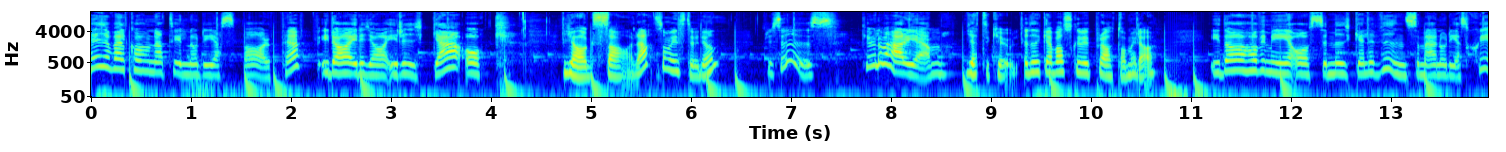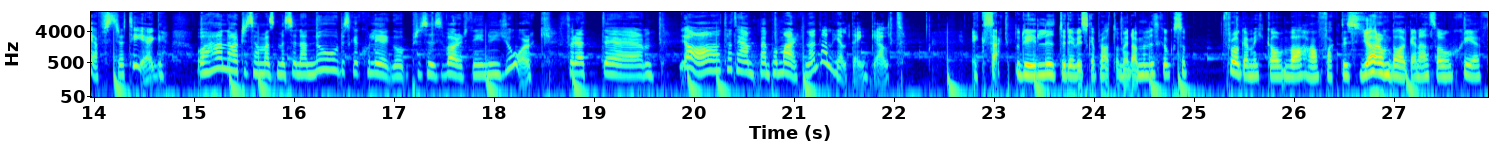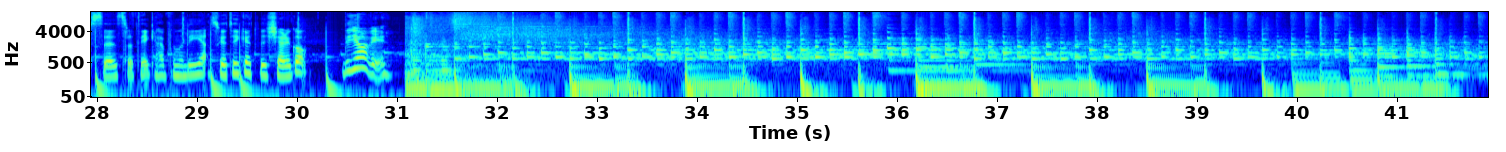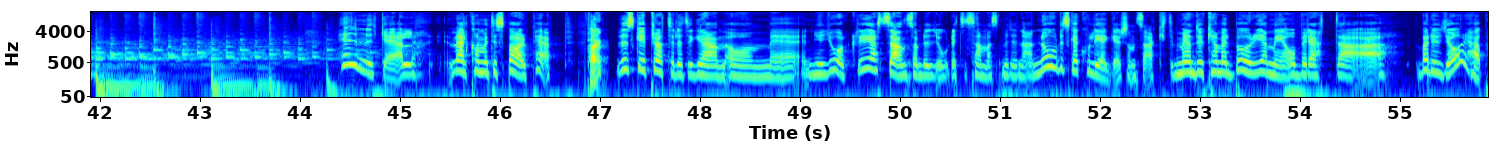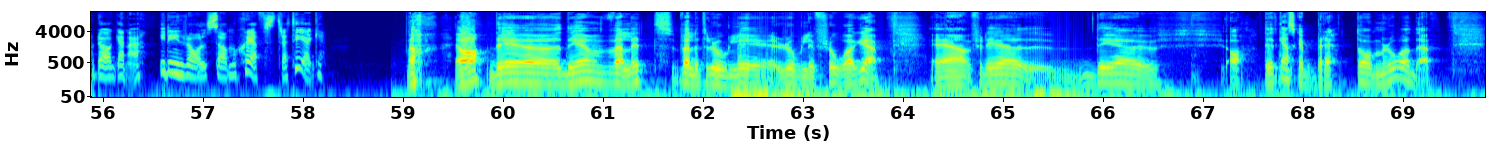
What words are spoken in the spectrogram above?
Hej och välkomna till Nordea Sparpepp. Idag är det jag Erika och jag Sara som är i studion. Precis, kul att vara här igen. Jättekul. Erika, vad ska vi prata om idag? Idag har vi med oss Mikael Levin som är Nordeas chefstrateg och han har tillsammans med sina nordiska kollegor precis varit i New York för att eh, ja, ta tempen på marknaden helt enkelt. Exakt, och det är lite det vi ska prata om idag men vi ska också fråga mycket om vad han faktiskt gör om dagarna som chefsstrateg här på Nordea så jag tycker att vi kör igång. Det gör vi. Hej Mikael! Välkommen till Sparpepp. Tack. Vi ska ju prata lite grann om eh, New York-resan som du gjorde tillsammans med dina nordiska kollegor som sagt. Men du kan väl börja med att berätta vad du gör här på dagarna i din roll som chefstrateg. Ja, ja det, det är en väldigt, väldigt rolig, rolig fråga. Eh, för det, det, ja, det är ett ganska brett område.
